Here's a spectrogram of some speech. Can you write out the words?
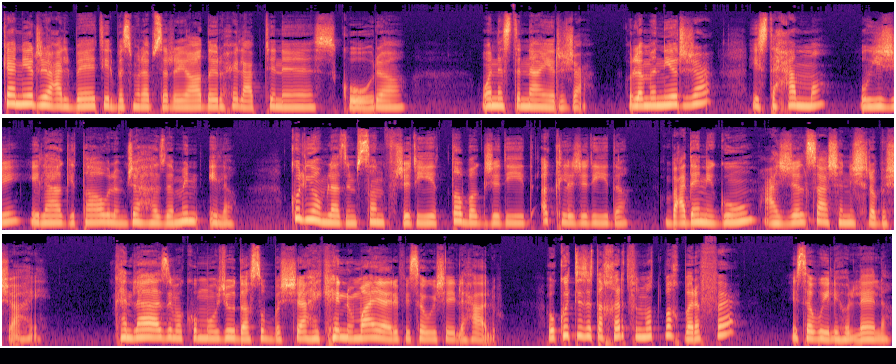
كان يرجع على البيت يلبس ملابس الرياضة يروح يلعب تنس كورة وأنا استناه يرجع. ولما يرجع يستحمى ويجي يلاقي طاولة مجهزة من إلى كل يوم لازم صنف جديد طبق جديد أكلة جديدة. وبعدين يقوم على الجلسة عشان يشرب الشاهي. كان لازم أكون موجودة أصب الشاي كأنه ما يعرف يسوي شيء لحاله. وكنت إذا تأخرت في المطبخ برفع يسوي لي الليلة.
